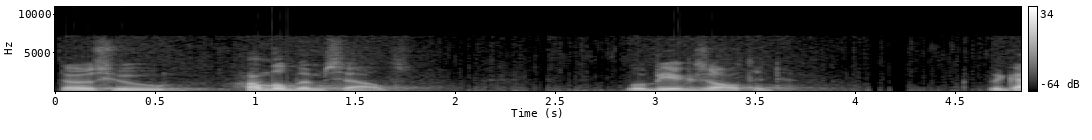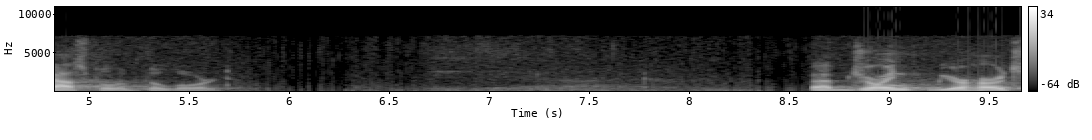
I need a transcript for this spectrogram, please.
Those who humble themselves will be exalted the gospel of the Lord. Uh, join your hearts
